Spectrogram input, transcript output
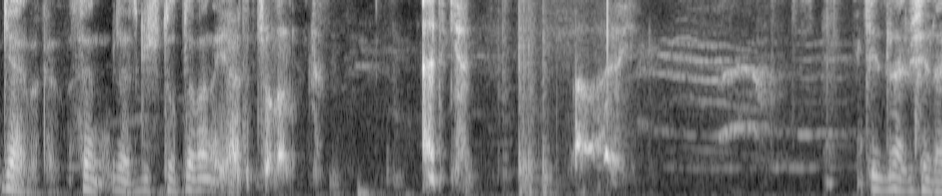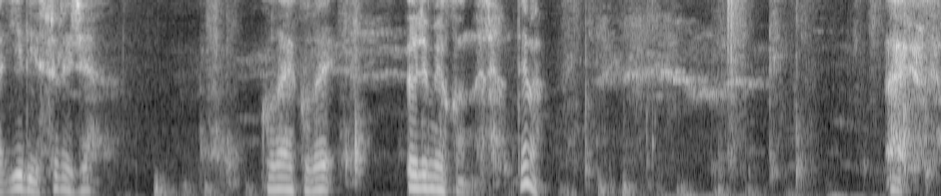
Gel bakalım. Sen biraz güç topla bana yardımcı olalım biz. Hadi gel. Ay. Kediler bir şeyler yediği sürece kolay kolay ölüm yok onlara. Değil mi? Hadi bakalım.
